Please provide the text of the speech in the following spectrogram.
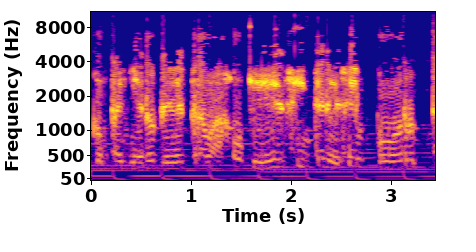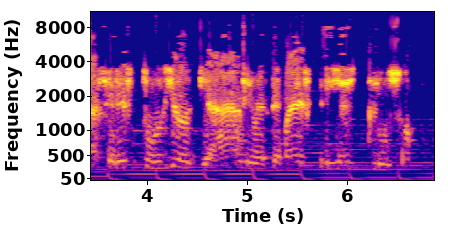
compañeros de trabajo que se interesen por hacer estudios ya a nivel de maestría incluso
